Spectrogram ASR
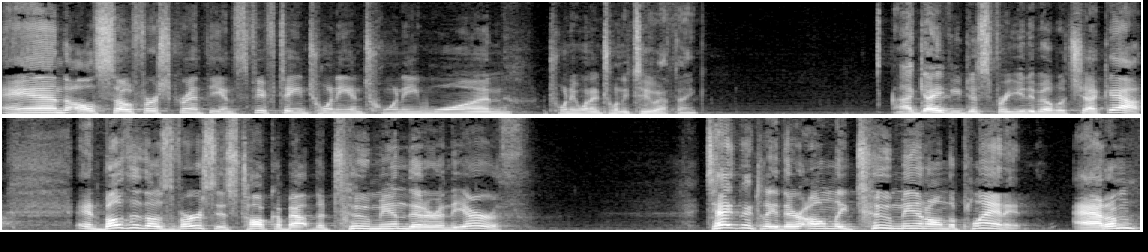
and also 1 Corinthians 15 20 and 21, 21 and 22, I think. I gave you just for you to be able to check out. And both of those verses talk about the two men that are in the earth. Technically, there are only two men on the planet Adam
